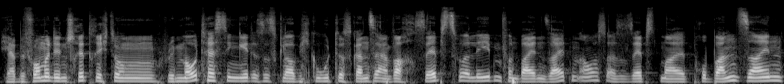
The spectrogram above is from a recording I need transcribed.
Ja, bevor man den Schritt Richtung Remote-Testing geht, ist es, glaube ich, gut, das Ganze einfach selbst zu erleben von beiden Seiten aus. Also selbst mal Proband sein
